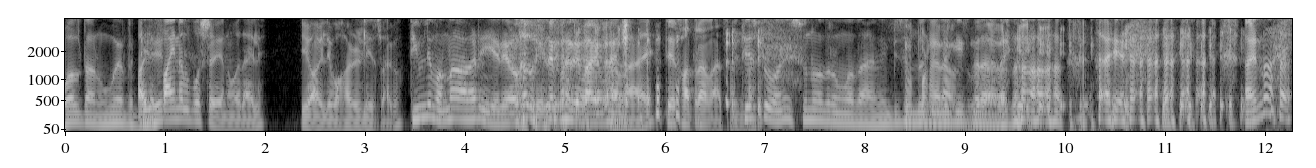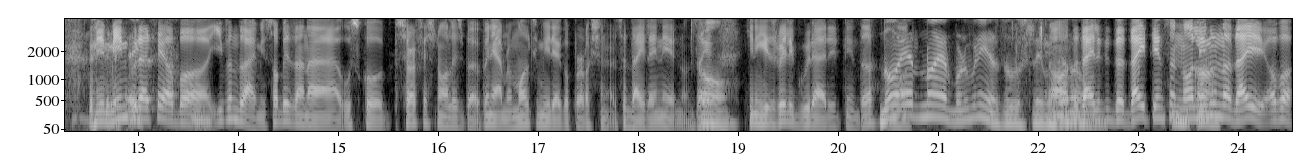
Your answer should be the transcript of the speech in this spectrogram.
वेल डन एभर अहिले फाइनल पोस्टर हेर्नुभयो दाइले यो अहिले भर्खर रिलिज भएको। तिमीले भन्दा अगाडि हेऱ्यो होला उसले पनि भाइ है त्यो खतरा भएको छ। त्यस्तो हो नि सुनाउँदो र म त हामी होइन? मेन कुरा चाहिँ अब इभन दो हामी सबैजना उसको सर्फेस नलेज भए पनि हाम्रो मल्टिमिडियाको प्रडक्सनहरू चाहिँ दाइलाई नै हेर्नुहुन्छ। क्या किनकि is really good at it नि त। नहेर नहेर भने पनि हेर्छ उसले। दाइले दाइ टेन्सन नलिनु न दाइ अब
